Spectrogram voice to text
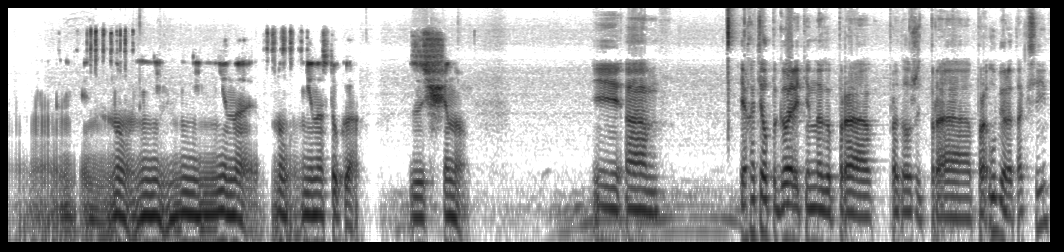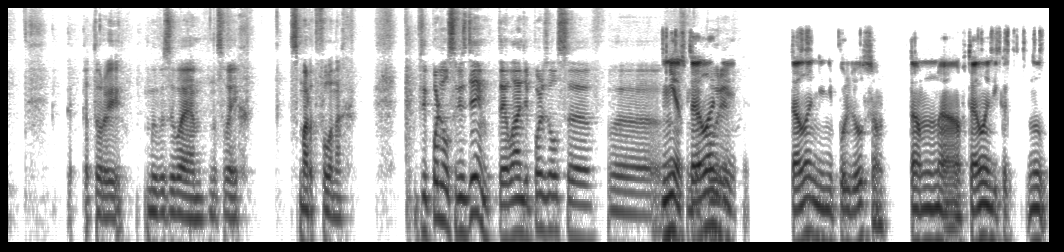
ну, не, не, не, на, ну, не настолько защищено. И э, я хотел поговорить немного про продолжить про, про Uber и такси, который мы вызываем на своих смартфонах. Ты пользовался везде им? В Таиланде пользовался? В, Нет, в Таиланде, в Таиланде не пользовался. Там а, в Таиланде, как, ну,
